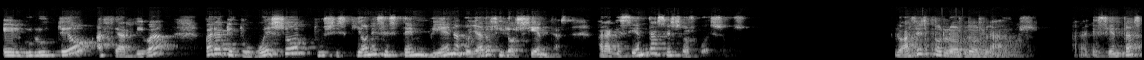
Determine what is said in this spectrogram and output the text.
el glúteo hacia arriba para que tu hueso, tus isquiones estén bien apoyados y los sientas, para que sientas esos huesos. Lo haces por los dos lados, para que sientas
